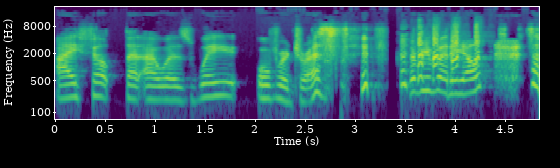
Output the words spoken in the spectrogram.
I felt that I was way overdressed everybody else. So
